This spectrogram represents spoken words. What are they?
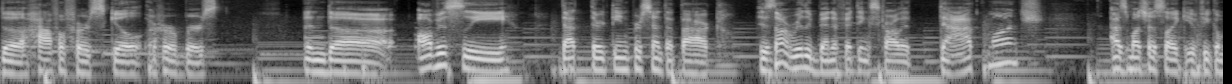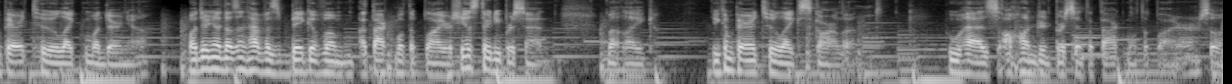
the half of her skill, her burst, and uh, obviously, that 13% attack is not really benefiting Scarlet that much, as much as like if you compare it to like Modernia. Modernia doesn't have as big of an attack multiplier. She has 30%, but like you compare it to like Scarlet, who has 100% attack multiplier. So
